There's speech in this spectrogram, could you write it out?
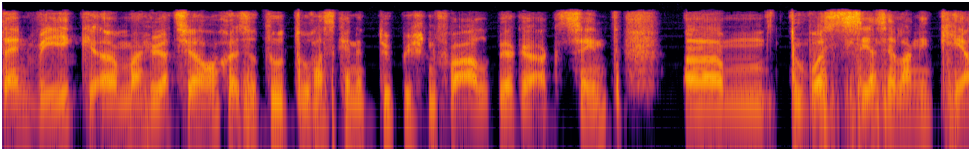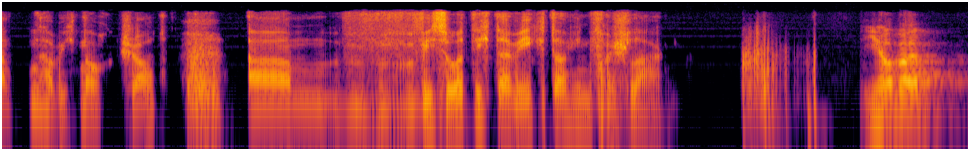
dein Weg, äh, man hört es ja auch, also du, du hast keinen typischen Vorarlberger Akzent. Ähm, du warst sehr, sehr lange in Kärnten, habe ich nachgeschaut. Ähm, wieso hat dich der Weg dahin verschlagen? Ich habe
